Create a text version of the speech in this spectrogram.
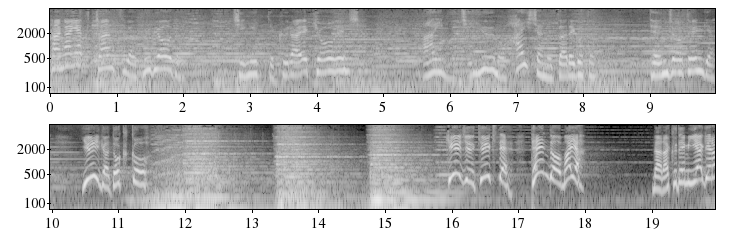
輝くチャンスは不平等。ちぎって食らえ共演者。愛も自由も敗者のざれ言。天上天下。唯が独行99期生天童マヤ奈落で見上げろ。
